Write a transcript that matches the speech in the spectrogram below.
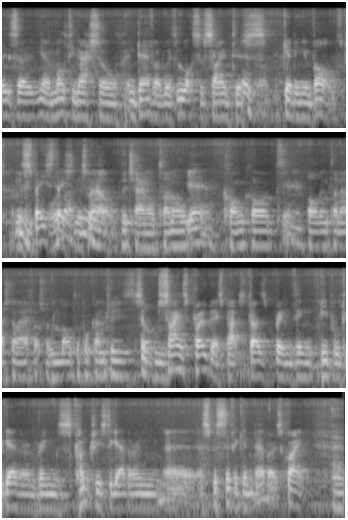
it's a you know, multinational endeavour with lots of scientists Yes. getting involved. And the space Before that, station as even well. The Channel Tunnel, Yeah. Concorde, Yeah. all international efforts with multiple countries. So building- science progress perhaps does bring thing, people together and brings countries together in uh, a specific endeavour. It's quite Uh,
